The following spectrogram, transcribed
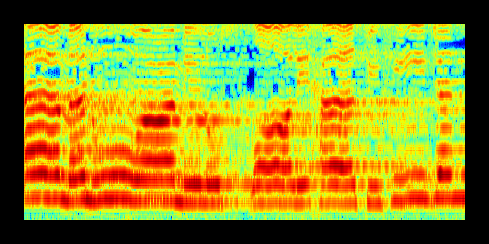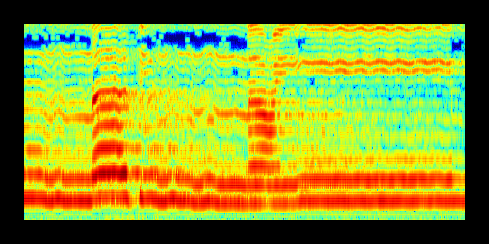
آمنوا وعملوا الصالحات في جنات النعيم.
